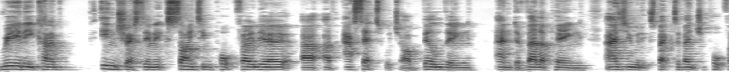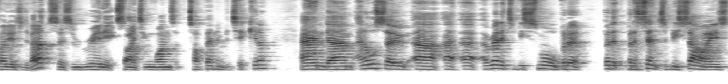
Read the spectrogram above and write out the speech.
Really, kind of interesting, exciting portfolio uh, of assets which are building and developing as you would expect a venture portfolio to develop. So some really exciting ones at the top end in particular, and um, and also uh, a, a, relatively small but a but a, but a sensibly sized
